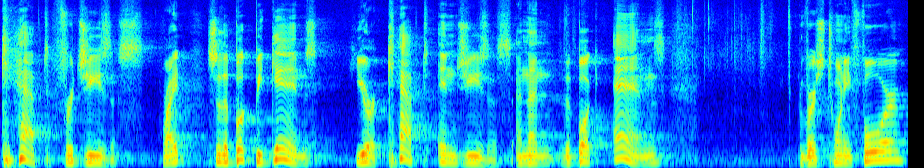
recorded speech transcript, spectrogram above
kept for Jesus, right? So the book begins, you're kept in Jesus. And then the book ends, verse 24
